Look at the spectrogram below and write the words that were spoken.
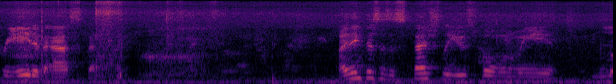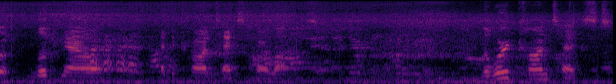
creative aspect. I think this is especially useful when we look, look now at the context of our lives. The word context,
